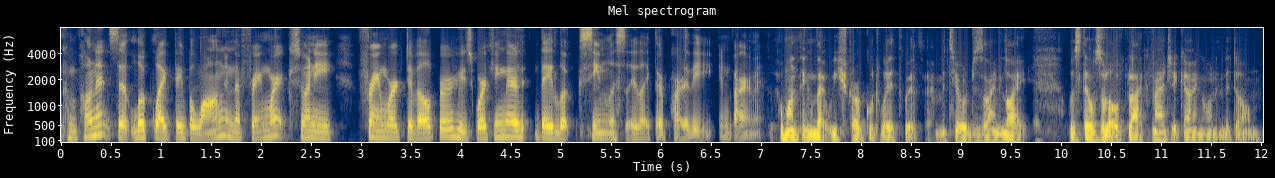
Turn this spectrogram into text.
components that look like they belong in the framework. So any framework developer who's working there, they look seamlessly like they're part of the environment. One thing that we struggled with with Material Design Lite was there was a lot of black magic going on in the DOM.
